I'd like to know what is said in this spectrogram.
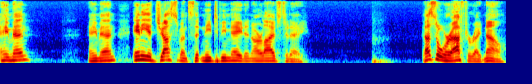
Amen? Amen? Any adjustments that need to be made in our lives today? That's what we're after right now.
